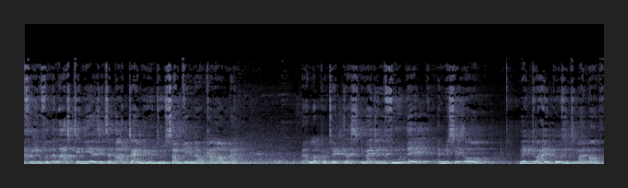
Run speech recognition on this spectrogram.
for you for the last 10 years. It's about time you do something now. Come on, man. May Allah protect us. Imagine food there and we say, oh, make dua, it goes into my mouth.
